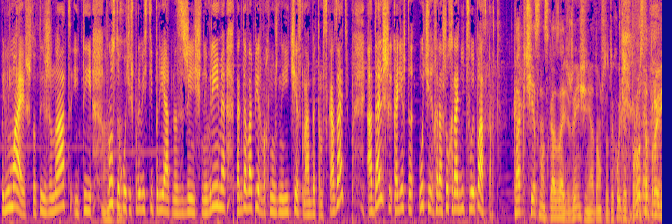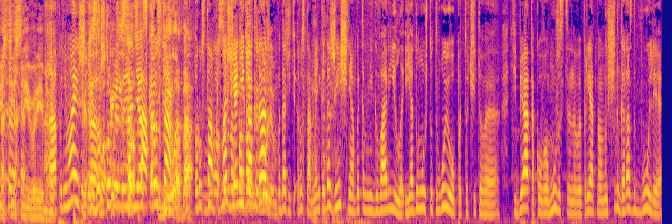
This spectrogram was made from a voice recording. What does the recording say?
понимаешь, что ты женат и ты просто хочешь провести приятно с женщиной время, тогда, во-первых, нужно ей честно об этом сказать, а дальше, конечно, очень хорошо хранить свой паспорт. Как честно сказать женщине о том, что ты хочешь просто провести с ней время? А, понимаешь, Какие э, слова- чтобы какие это слова- не Рустам, оскорбило, Рустам, да. э, Рустам, Ну, понимаешь, я никогда, алкоголем. подождите, Рустам, я никогда женщине об этом не говорила, и я думаю, что твой опыт, учитывая тебя, такого мужественного и приятного мужчины, гораздо более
